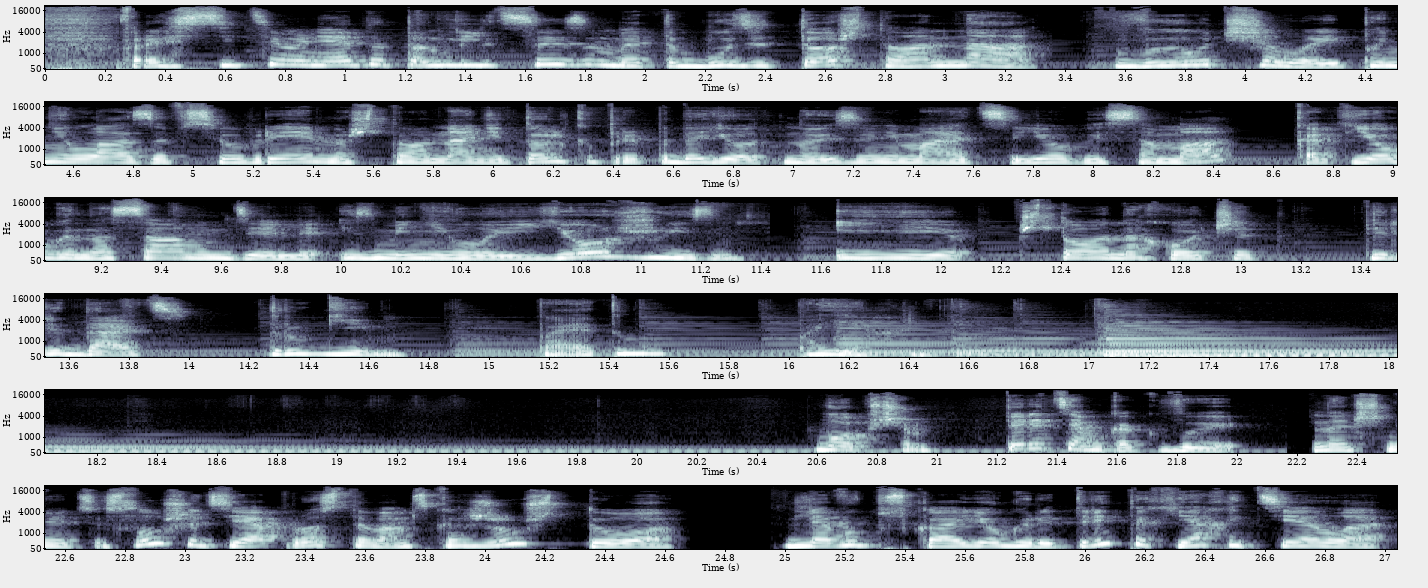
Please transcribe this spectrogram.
Простите мне этот англицизм, это будет то, что она выучила и поняла за все время, что она не только преподает, но и занимается йогой сама, как йога на самом деле изменила ее жизнь и что она хочет передать другим. Поэтому поехали. В общем, перед тем, как вы начнете слушать, я просто вам скажу, что для выпуска о йога-ретритах я хотела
